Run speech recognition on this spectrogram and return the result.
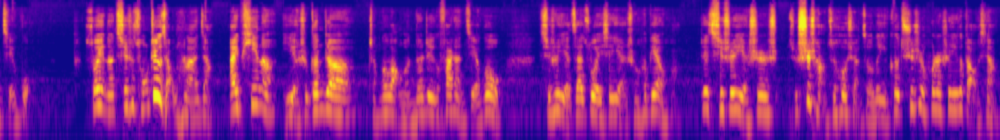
结果。所以呢，其实从这个角度上来讲，IP 呢也是跟着整个网文的这个发展结构，其实也在做一些衍生和变化。这其实也是就市场最后选择的一个趋势或者是一个导向。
